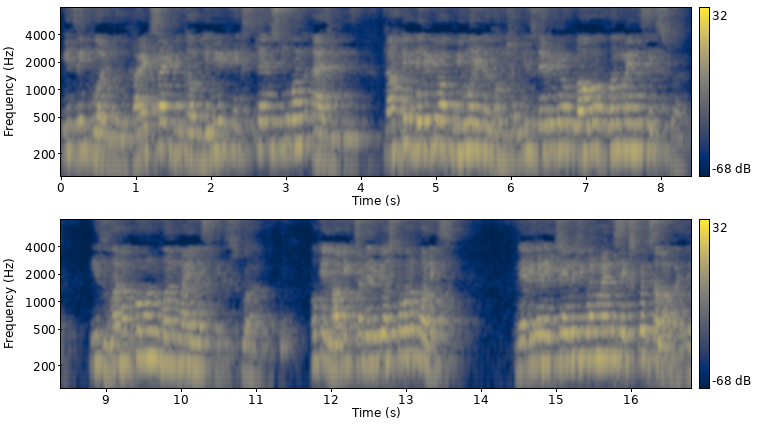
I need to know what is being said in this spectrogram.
is equal to right side become limit x tends to 1 as it is. Now take derivative of numerator function means derivative of log of 1 minus x square is 1 upon 1 minus x square. Okay, log x चा derivative असतो 1 upon x. या ठिकाणी वन मायनस एक्स स्क्वेअरचा लॉग आहे.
